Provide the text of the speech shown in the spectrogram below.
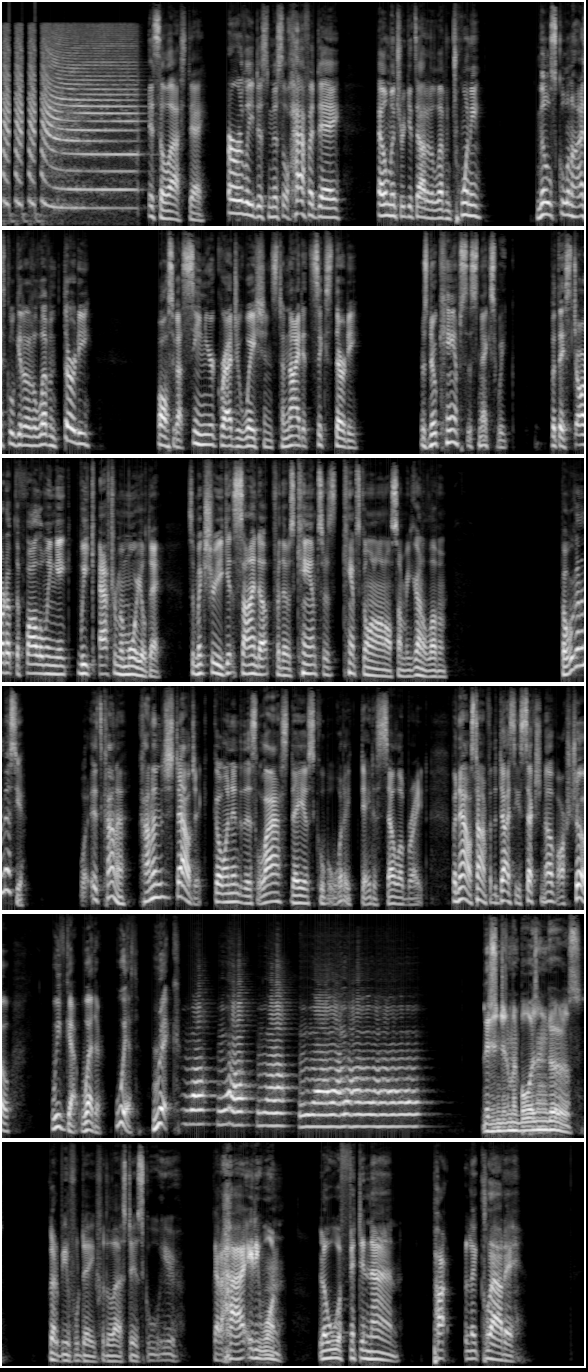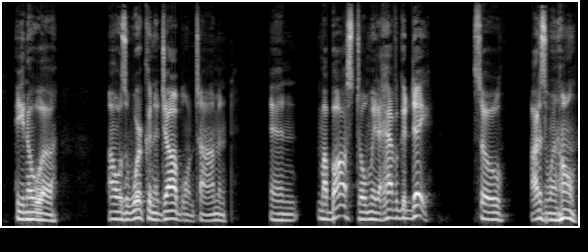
It's the last day. Early dismissal, half a day. Elementary gets out at 11:20. Middle school and high school get out at 11:30. We also got senior graduations tonight at 6:30. There's no camps this next week, but they start up the following week after Memorial Day. So make sure you get signed up for those camps. There's camps going on all summer. You're gonna love them. But we're gonna miss you. It's kind of kind of nostalgic going into this last day of school, but what a day to celebrate. But now it's time for the dicey section of our show. We've got weather with Rick. Ladies and gentlemen, boys and girls, we've got a beautiful day for the last day of school here. Got a high 81, low of 59, partly cloudy. Hey, you know, uh, I was working a job one time and and my boss told me to have a good day. So I just went home.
